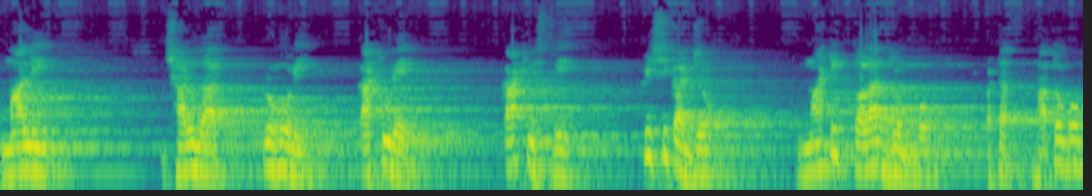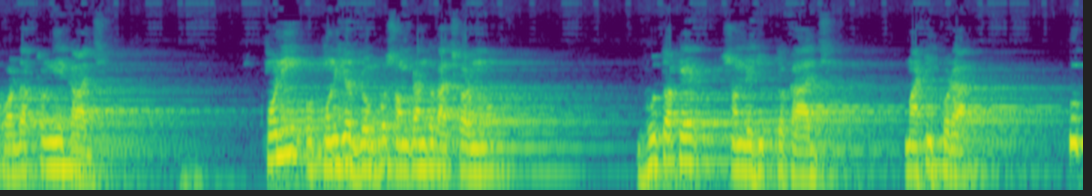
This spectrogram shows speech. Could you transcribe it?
মালি ঝাড়ুদার, প্রহরী, কাঠুরে, কাঠমিস্ত্রি, কৃষিকার্য, মাটির তলার দ্রব্য, অর্থাৎ ধাতব পদার্থ নিয়ে কাজ, খনি ও খনিজ দ্রব্য সংক্রান্ত কাজকর্ম ভূতকের সঙ্গে যুক্ত কাজ, মাটি খোঁড়া, কূপ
